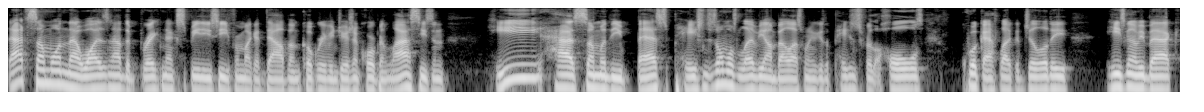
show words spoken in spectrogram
That's someone that doesn't have the breakneck speed you see from like a Dalvin Cook or even Jashaun Corbin last season. He has some of the best patience. It's almost Le'Veon Bell when he gets the patience for the holes, quick athletic agility. He's going to be back.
